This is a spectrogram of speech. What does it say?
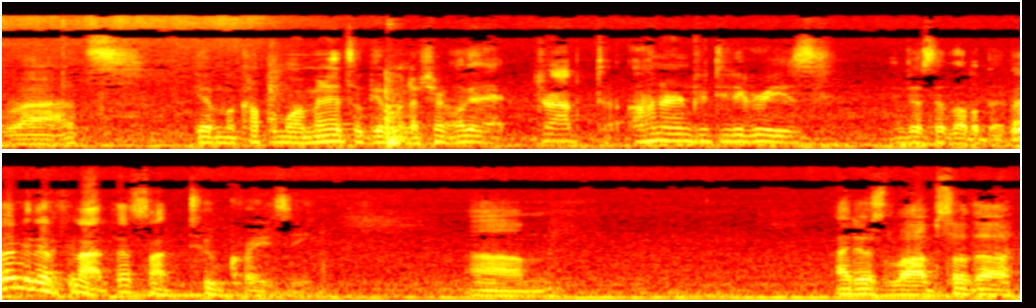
Brats. Give them a couple more minutes, we'll give them a turn. Look at that, dropped 150 degrees in just a little bit. But I mean, that's not, that's not too crazy. Um, I just love, so the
